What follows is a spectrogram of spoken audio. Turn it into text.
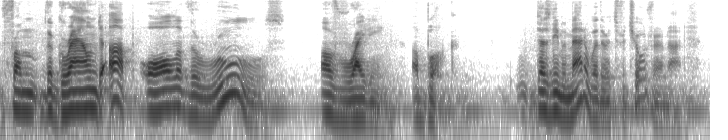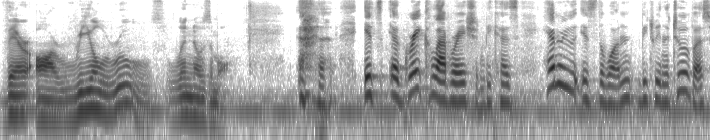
from the ground up all of the rules of writing a book. It Doesn't even matter whether it's for children or not. There are real rules. Lin knows them all. it's a great collaboration because Henry is the one between the two of us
